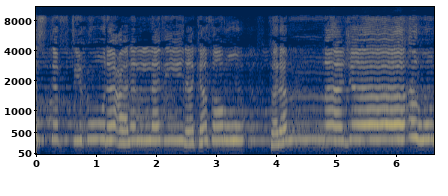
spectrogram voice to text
يستفتحون على الذين كفروا فلما جاءهم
